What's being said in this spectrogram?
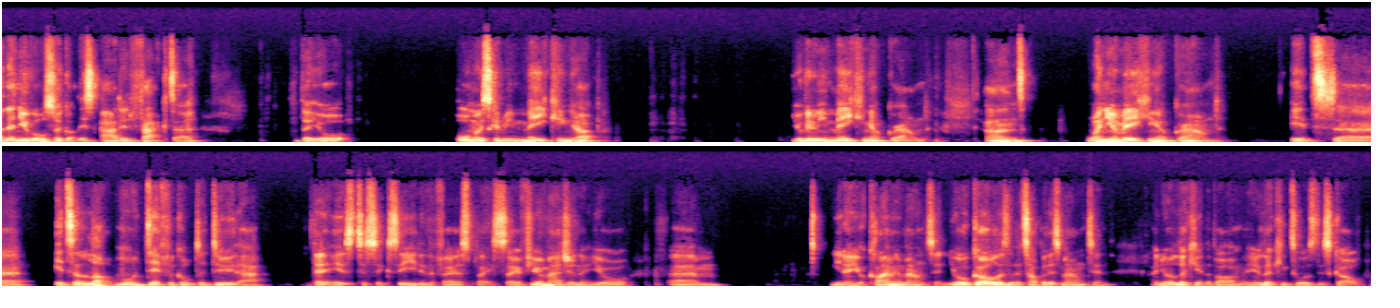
And then you've also got this added factor that you're almost going to be making up. You're going to be making up ground. And when you're making up ground, it's uh, it's a lot more difficult to do that than it is to succeed in the first place. So if you imagine that you're um, you know you're climbing a mountain, your goal is at the top of this mountain, and you're looking at the bottom and you're looking towards this goal.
